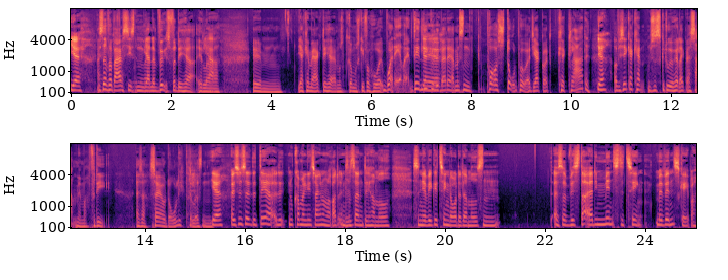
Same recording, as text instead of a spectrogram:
Ja. I stedet for bare at sige sådan, jeg er nervøs for det her, eller Ja. øhm, jeg kan mærke, at det her går måske for hurtigt. Whatever, det er ligegyldigt, Ja, ja. hvad det er. Men sådan, prøv at stole på, at jeg godt kan klare det. Ja. Og hvis ikke jeg kan, så skal du jo heller ikke være sammen med mig, fordi altså, så er jeg jo dårlig. Eller sådan. Ja, og jeg synes, at det der, nu kommer jeg lige i tanke om noget ret interessant, mm. det her med, sådan, jeg har virkelig tænkt over det der med, sådan, altså hvis der er de mindste ting med venskaber,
